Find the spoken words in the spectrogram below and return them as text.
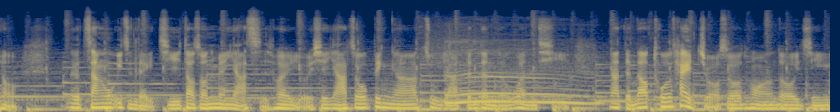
后，那个脏物一直累积，到时候那边牙齿会有一些牙周病啊、蛀牙等等的问题。那等到拖太久的时候，通常都已经。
